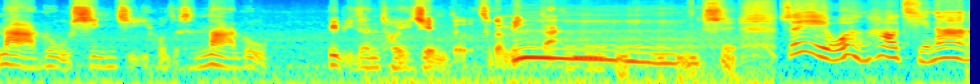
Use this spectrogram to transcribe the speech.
纳入星级或者是纳入。比比登推荐的这个名单，嗯嗯嗯，是，所以我很好奇，那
